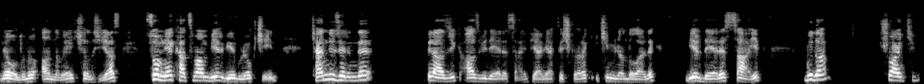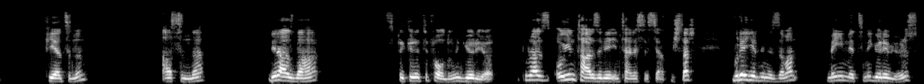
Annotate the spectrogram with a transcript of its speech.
ne olduğunu anlamaya çalışacağız. Somnia katman bir bir blockchain. Kendi üzerinde birazcık az bir değere sahip. Yani yaklaşık olarak 2 milyon dolarlık bir değere sahip. Bu da şu anki fiyatının aslında biraz daha spekülatif olduğunu görüyor. Biraz oyun tarzı bir internet sitesi yapmışlar. Buraya girdiğimiz zaman mainnet'ini görebiliyoruz.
